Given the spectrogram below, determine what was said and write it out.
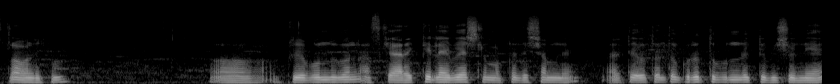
আসসালামু আলাইকুম। প্রিয় বন্ধুগণ, আজকে আরেকটি লাইভে আসলাম আপনাদের সামনে। আরেকটি অত্যন্ত গুরুত্বপূর্ণ একটি বিষয় নিয়ে।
